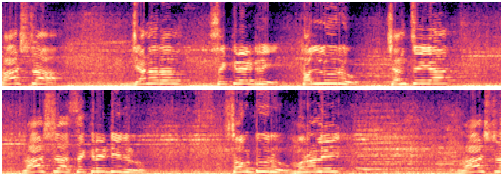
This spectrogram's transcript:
రాష్ట్ర జనరల్ సెక్రటరీ కల్లూరు చంచయ్య రాష్ట్ర సెక్రటరీలు సౌటూరు మురళి రాష్ట్ర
